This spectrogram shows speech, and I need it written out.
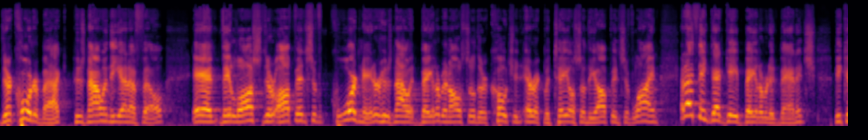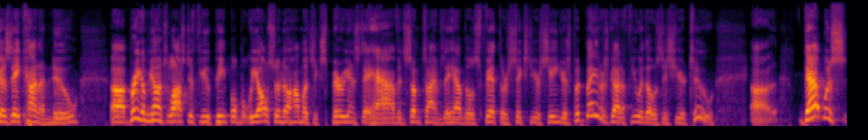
their quarterback, who's now in the NFL, and they lost their offensive coordinator, who's now at Baylor, and also their coach in Eric Mateos on the offensive line. And I think that gave Baylor an advantage because they kind of knew. Uh, Brigham Young's lost a few people, but we also know how much experience they have, and sometimes they have those fifth or sixth year seniors. But Baylor's got a few of those this year too. Uh, that was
